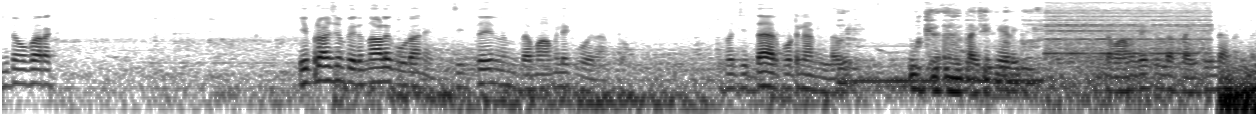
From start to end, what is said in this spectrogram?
ഈദ് മുബാറക്. ഈ പ്രാവശ്യം പെരുന്നാൾ കൂടാനേ ജിദ്ദയിൽ നിന്ന് ദമാമിലേക്ക് പോയതാണ് കേട്ടോ അപ്പോൾ ജിദ്ദ എയർപോർട്ടിലാണ് ഉള്ളത് ഫ്ലൈറ്റിൽ കയറി ദമാമിലേക്കുള്ള ഫ്ലൈറ്റിലാണ് ഉള്ളത്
